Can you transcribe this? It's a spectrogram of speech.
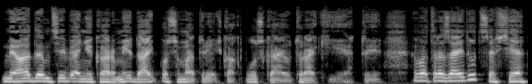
Медом тебя не корми, дай посмотреть, как пускают ракеты». «Вот разойдутся все,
